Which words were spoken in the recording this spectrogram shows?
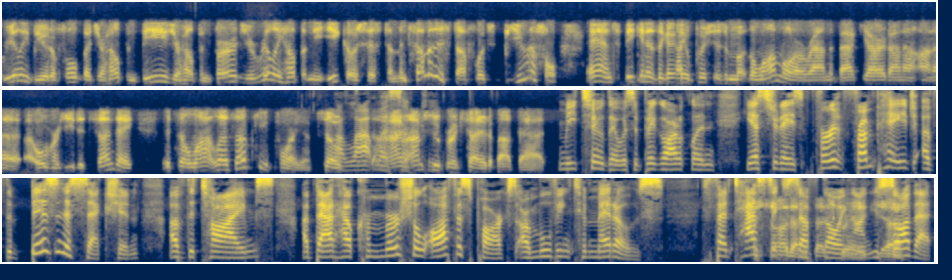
really beautiful. But you're helping bees, you're helping birds, you're really helping the ecosystem. And some of this stuff looks beautiful. And speaking as the guy who pushes a mo- the lawnmower around the backyard on a on a overheated Sunday, it's a lot less upkeep for you. So A lot less I'm, I'm super excited about that. Me too. There was a big article in yesterday's front page of the business section of the Times about how commercial office parks are moving to meadows. Fantastic I saw that. stuff That's going great. on. You Yeah. saw that.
